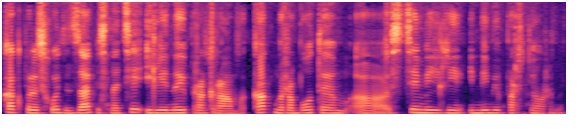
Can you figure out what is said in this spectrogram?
как происходит запись на те или иные программы, как мы работаем а, с теми или иными партнерами.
